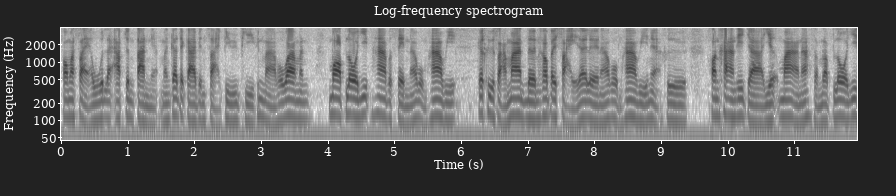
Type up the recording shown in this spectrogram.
พอมาใส่อาวุธและอัพจนตันเนี่ยมันก็จะกลายเป็นสาย PVP ขึ้นมา เพราะว่ามันมอบโล่25%นะครับผม5วิก็คือสามารถเดินเข้าไปใส่ได้เลยนะครับผม5วิเนี่ยคือค่อนข้างที่จะเยอะมากนะสำหรับโล่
